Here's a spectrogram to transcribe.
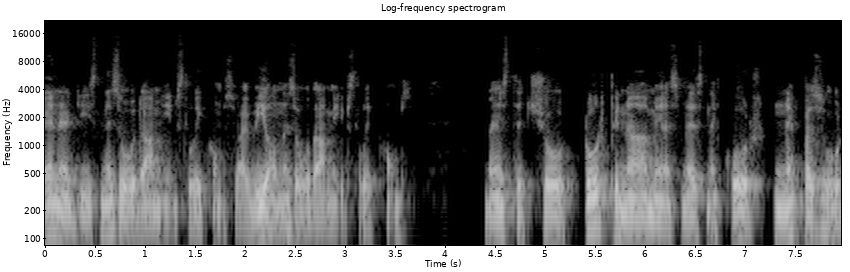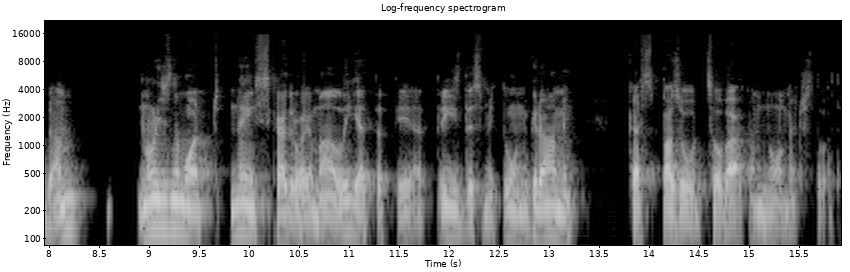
enerģijas nezudāmības likums vai vielu nezudāmības likums. Mēs taču turpināmies, mēs nekur nepazūdam. Nu, izņemot neizskaidrojamā lieta, tie 30 grami, kas pazūd cilvēkam nomirstot.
